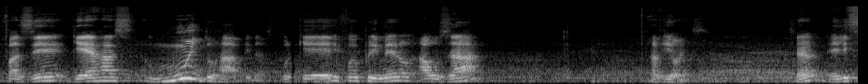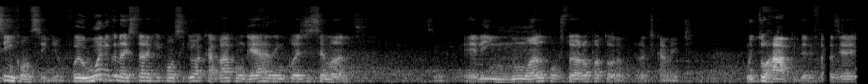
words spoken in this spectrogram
fazer guerras muito rápidas, porque ele foi o primeiro a usar aviões. Certo? Ele sim conseguiu. Foi o único na história que conseguiu acabar com guerras em coisas de semanas. Ele em um ano conquistou a Europa toda, praticamente. Muito rápido. Ele fazia. Ele,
